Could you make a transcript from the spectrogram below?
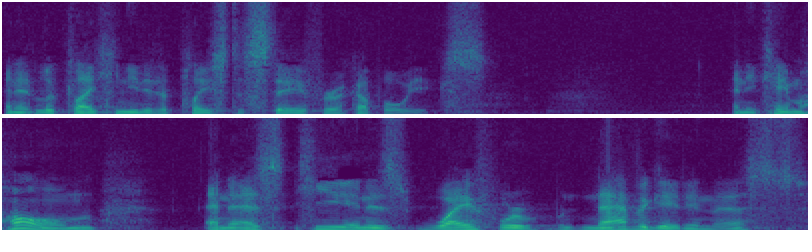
and it looked like he needed a place to stay for a couple weeks. And he came home, and as he and his wife were navigating this,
